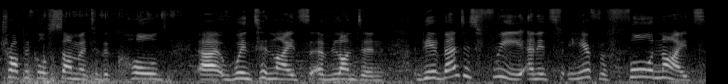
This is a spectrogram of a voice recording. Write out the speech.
tropical summer to the cold uh, winter nights of London. The event is free and it's here for four nights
